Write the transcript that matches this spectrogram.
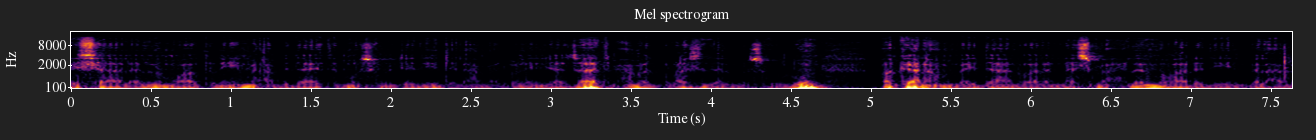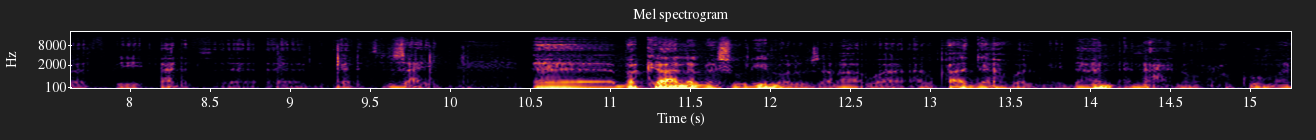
رسالة للمواطنين مع بداية الموسم الجديد للعمل والإنجازات محمد بن راشد المسؤولون مكانهم الميدان ولن نسمح للمغردين بالعبث بأرث آه، بأرث زايد. آه، مكان المسؤولين والوزراء والقادة والميدان. نحن حكومة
